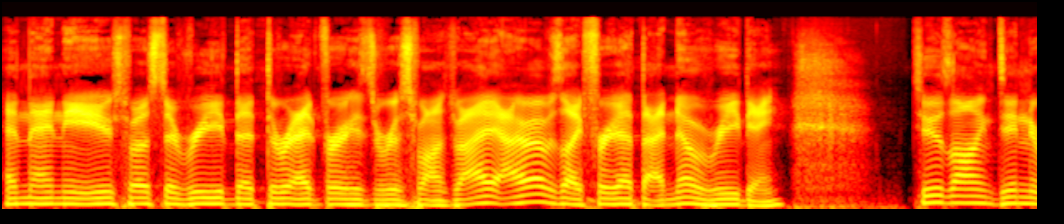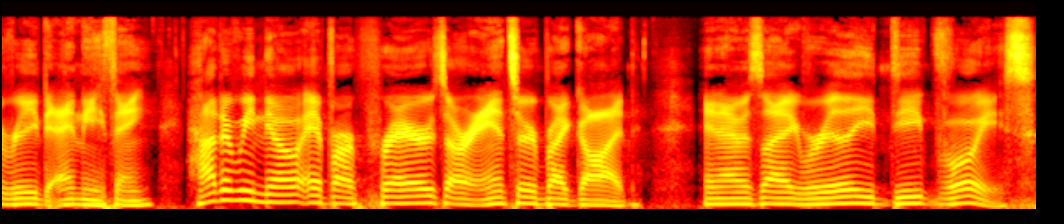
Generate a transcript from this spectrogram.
And then you're supposed to read the thread for his response. But I, I was like, forget that. No reading. Too long, didn't read anything. How do we know if our prayers are answered by God? And I was like, really deep voice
